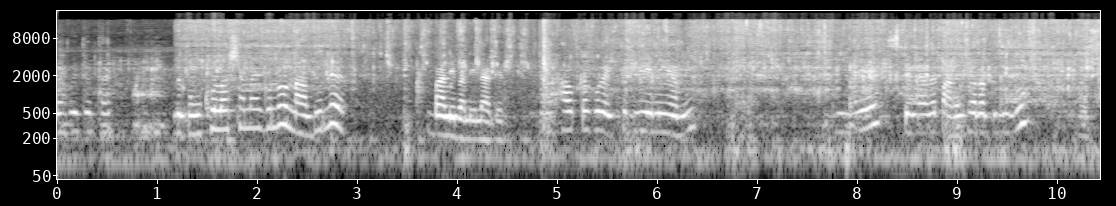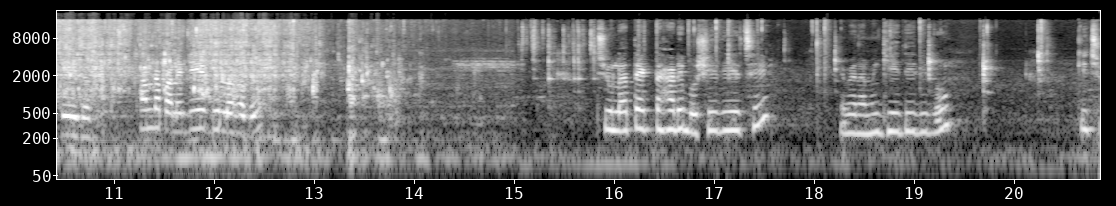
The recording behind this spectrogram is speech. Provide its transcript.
দুধটা হইতে থাক এরকম খোলার সময়গুলো না ধুলে বালি বালি লাগে। হালকা করে একটু ধুয়ে নিই আমি। দিয়ে স্টেনারে পানি ঝরাতে দিব আর হয়ে যাবে। ঠান্ডা পানি দিয়ে ধুলে হবে। চুলাতে একটা হাঁড়ি বসিয়ে দিয়েছি। এবার আমি ঘি দিয়ে দিব। কিছু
